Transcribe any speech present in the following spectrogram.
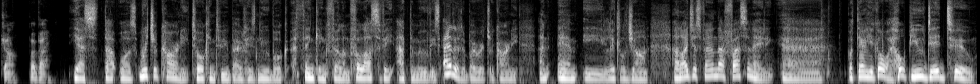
John. Bye bye. Yes, that was Richard Kearney talking to me about his new book, A Thinking Film Philosophy at the Movies, edited by Richard Kearney and M.E. Littlejohn. And I just found that fascinating. Uh, but there you go. I hope you did too.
